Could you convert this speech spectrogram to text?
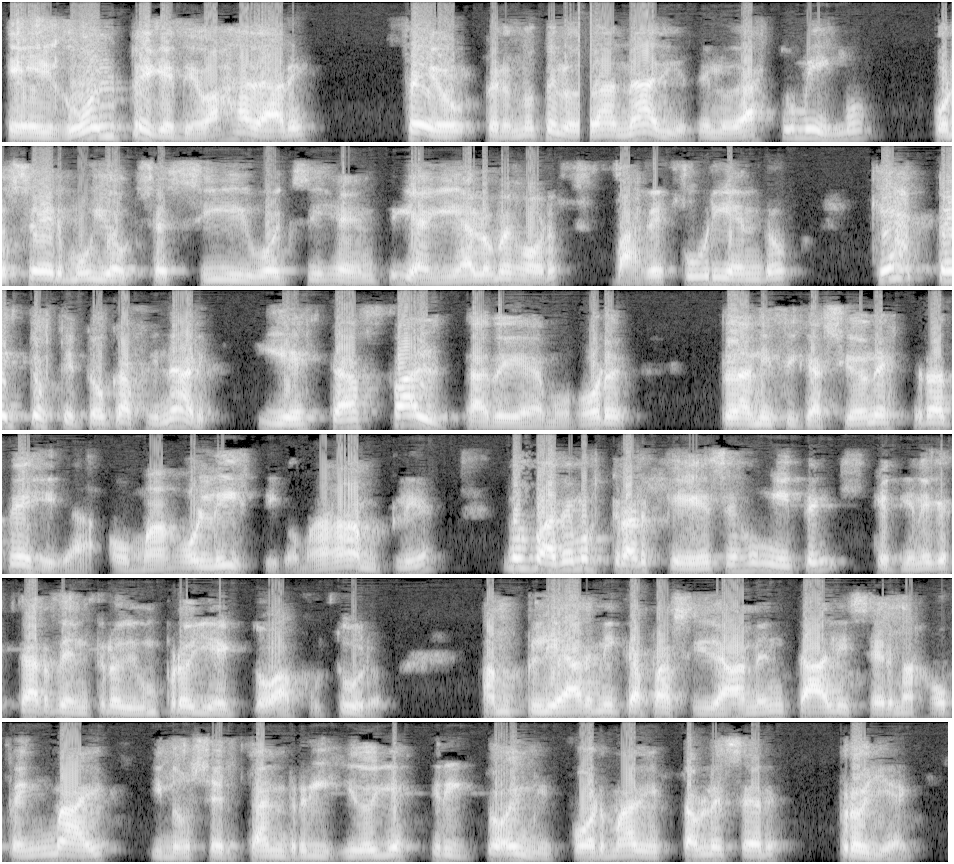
el golpe que te vas a dar es feo, pero no te lo da nadie, te lo das tú mismo por ser muy obsesivo, exigente, y ahí a lo mejor vas descubriendo qué aspectos te toca afinar. Y esta falta de a lo mejor planificación estratégica o más holística, más amplia, nos va a demostrar que ese es un ítem que tiene que estar dentro de un proyecto a futuro. Ampliar mi capacidad mental y ser más open mind y no ser tan rígido y estricto en mi forma de establecer proyectos.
